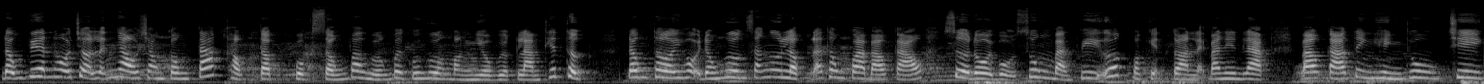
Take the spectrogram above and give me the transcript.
động viên hỗ trợ lẫn nhau trong công tác, học tập, cuộc sống và hướng về quê hương bằng nhiều việc làm thiết thực, Đồng thời, Hội đồng Hương xã Ngư Lộc đã thông qua báo cáo sửa đổi bổ sung bản quy ước và kiện toàn lại ban liên lạc, báo cáo tình hình thu chi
